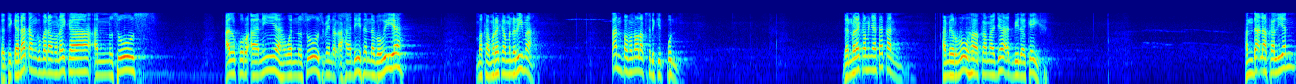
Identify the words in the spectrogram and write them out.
ketika datang kepada mereka an-nusus Al-Qur'aniyah wan nusus min al-ahadits an-nabawiyah maka mereka menerima tanpa menolak sedikit pun. Dan mereka menyatakan amir ruha kama ja'at bila kaif. Hendaklah kalian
